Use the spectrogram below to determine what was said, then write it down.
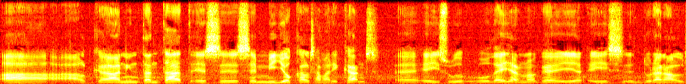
el que han intentat és ser millor que els americans eh, ells ho, ho deien, no? que ells durant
